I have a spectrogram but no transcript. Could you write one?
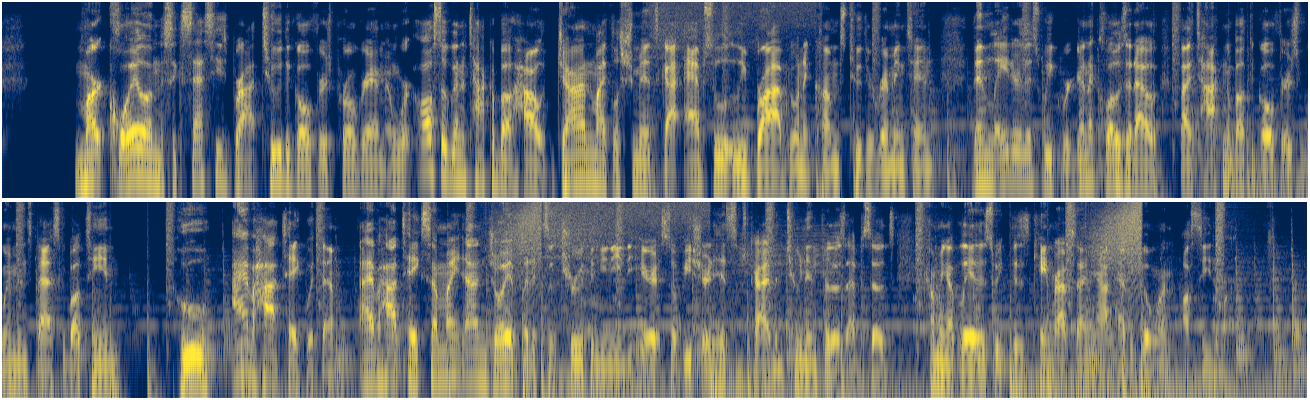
Mark Coyle and the success he's brought to the Gophers program. And we're also going to talk about how John Michael Schmitz got absolutely robbed when it comes to the Rimington. Then later this week, we're going to close it out by talking about the Gophers women's basketball team. Who I have a hot take with them. I have a hot take. Some might not enjoy it, but it's the truth and you need to hear it. So be sure to hit subscribe and tune in for those episodes coming up later this week. This is Kane Rob signing off. Have a good one. I'll see you tomorrow.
